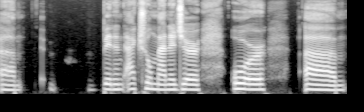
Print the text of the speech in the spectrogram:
um been an actual manager or um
